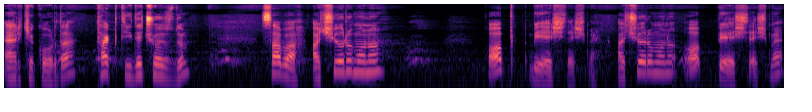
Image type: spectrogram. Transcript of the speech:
erkek orada. Taktiği de çözdüm. Sabah açıyorum onu. Hop bir eşleşme. Açıyorum onu. Hop bir eşleşme.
